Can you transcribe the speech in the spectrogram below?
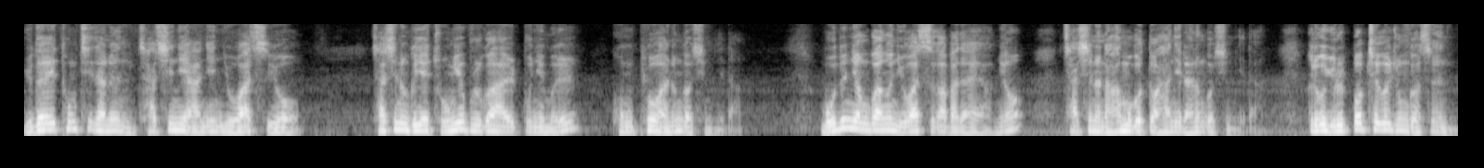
유다의 통치자는 자신이 아닌 요아스요. 자신은 그의 종에 불과할 뿐임을 공표하는 것입니다. 모든 영광은 요아스가 받아야 하며 자신은 아무것도 아니라는 것입니다. 그리고 율법책을 준 것은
